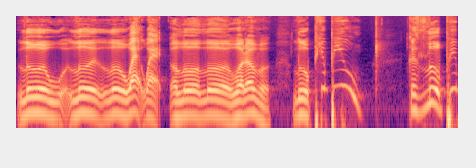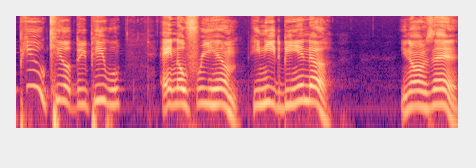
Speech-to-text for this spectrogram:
little little little whack whack a little little whatever little pew pew. Cause little pew pew killed three people. Ain't no free him. He need to be in there. You know what I'm saying?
